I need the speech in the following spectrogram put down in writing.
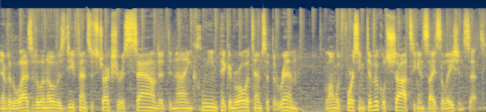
Nevertheless, Villanova's defensive structure is sound at denying clean pick and roll attempts at the rim, along with forcing difficult shots against isolation sets.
